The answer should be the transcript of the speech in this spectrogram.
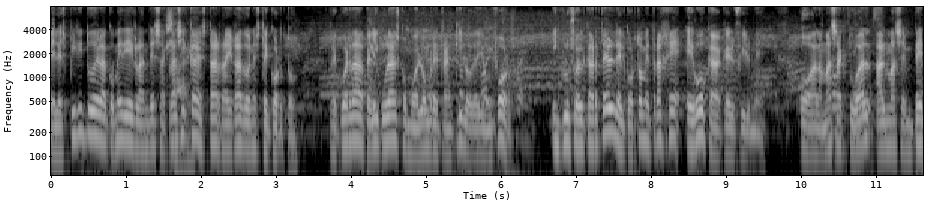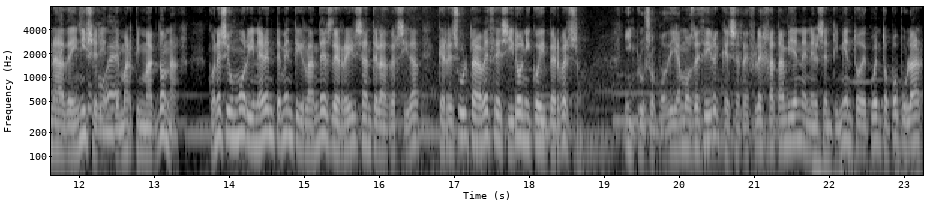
el espíritu de la comedia irlandesa clásica está arraigado en este corto, Recuerda películas como El hombre tranquilo de John Ford. Incluso el cartel del cortometraje evoca aquel filme. O a la más actual Almas en pena de Inisherin de Martin McDonagh, con ese humor inherentemente irlandés de reírse ante la adversidad que resulta a veces irónico y perverso. Incluso podríamos decir que se refleja también en el sentimiento de cuento popular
